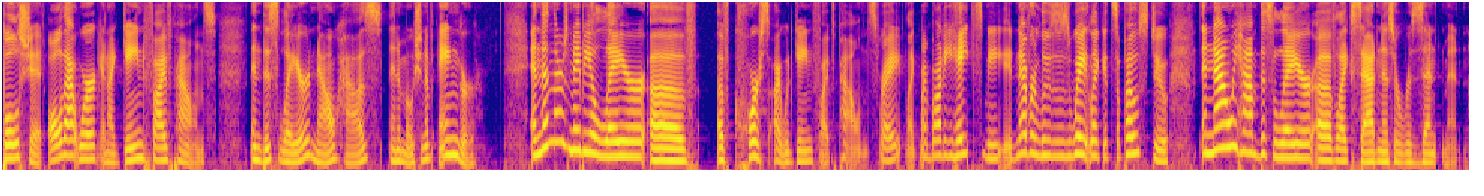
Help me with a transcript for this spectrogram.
bullshit, all that work, and I gained five pounds. And this layer now has an emotion of anger. And then there's maybe a layer of, of course, I would gain five pounds, right? Like my body hates me. It never loses weight like it's supposed to. And now we have this layer of like sadness or resentment,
